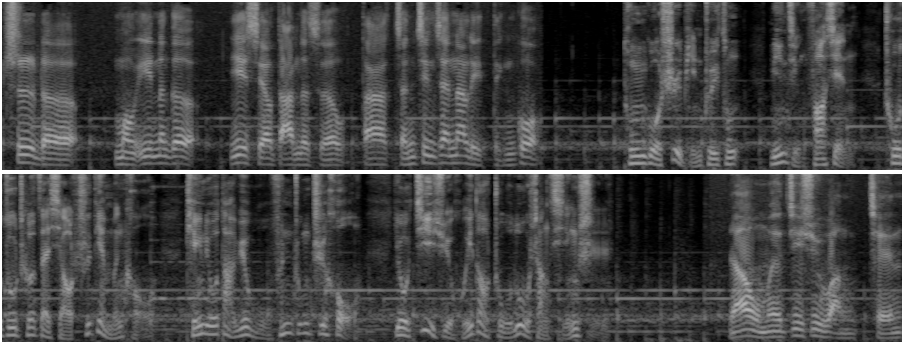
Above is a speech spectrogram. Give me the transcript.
市的某一那个夜宵单的时候，他曾经在那里停过。通过视频追踪，民警发现。出租车在小吃店门口停留大约五分钟之后，又继续回到主路上行驶。然后我们继续往前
